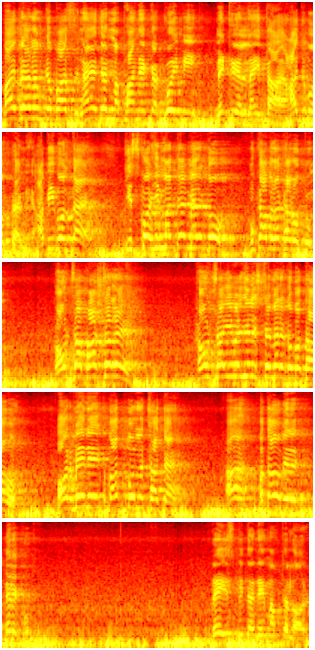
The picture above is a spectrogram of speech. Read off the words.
भाई ब्रैनम के पास नया जन्म पाने का कोई भी मटेरियल नहीं था। आज बोलता है मैं अभी बोलता है जिसको हिम्मत है मेरे को मुकाबला करो तुम। कौन सा पास्टर है? कौन सा इवेंजलिस्ट है? मेरे को बताओ। और मैंने एक बात बोलना चाहता है। हाँ बताओ मेरे मेरे को। Praise be the name of the lord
